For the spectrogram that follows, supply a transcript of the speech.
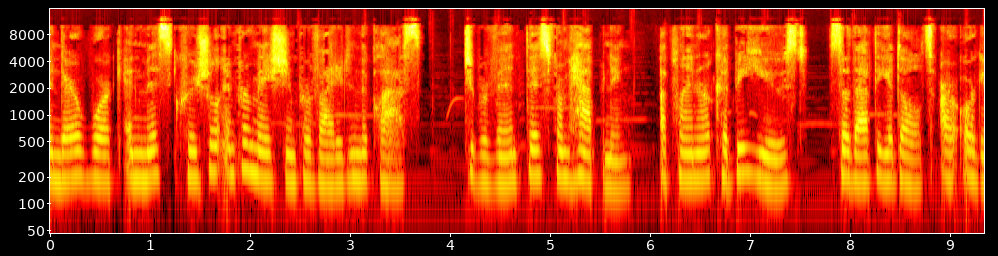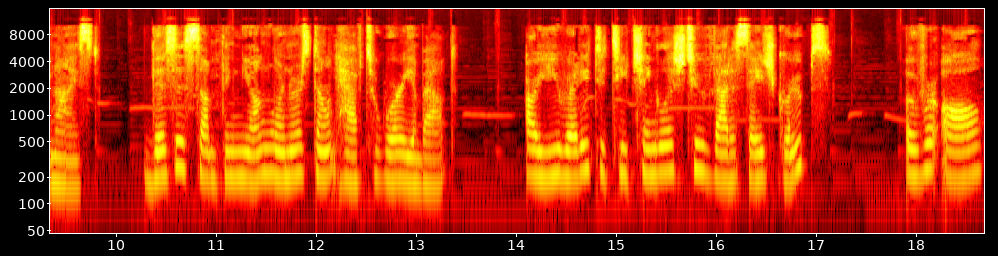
in their work and miss crucial information provided in the class. To prevent this from happening, a planner could be used, so that the adults are organized. This is something young learners don't have to worry about. Are you ready to teach English to VADIS age groups? Overall,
